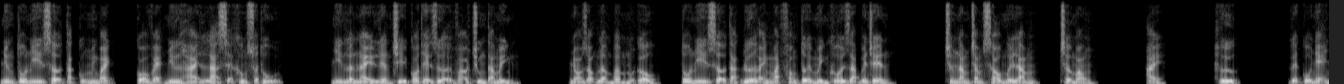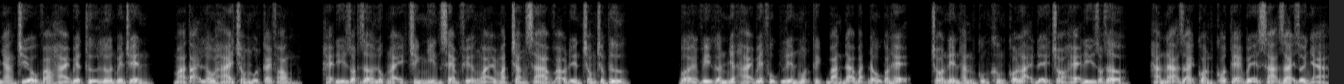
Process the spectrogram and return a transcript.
nhưng tony sợ tặc cũng minh bạch, có vẻ như hải là sẽ không xuất thủ. Nhìn lần này liền chỉ có thể dựa vào chúng ta mình. Nhỏ giọng lẩm bẩm một câu, tony sợ tặc đưa ánh mắt phóng tới mình khôi giáp bên trên chương năm trăm sáu mươi lăm, chờ mong. Ai? Hừ. Ghế cố nhẹ nhàng chiếu vào hai biệt thự lớn bên trên, mà tại lầu hai trong một cái phòng, hệ đi rót giờ lúc này chính nhìn xem phía ngoài mặt trăng xa vào đến trong trầm tư. Bởi vì gần nhất hai biết phục liên một kịch bản đã bắt đầu quan hệ, cho nên hắn cũng không có lại để cho hệ đi rót giờ hạn nạ giải còn có kẻ bệ xạ giải rời nhà.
